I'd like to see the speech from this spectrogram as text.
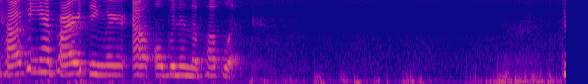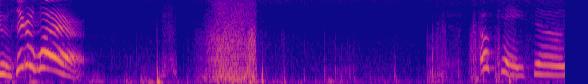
How can you have privacy when you're out open in the public? Do a secret lair. Okay, so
